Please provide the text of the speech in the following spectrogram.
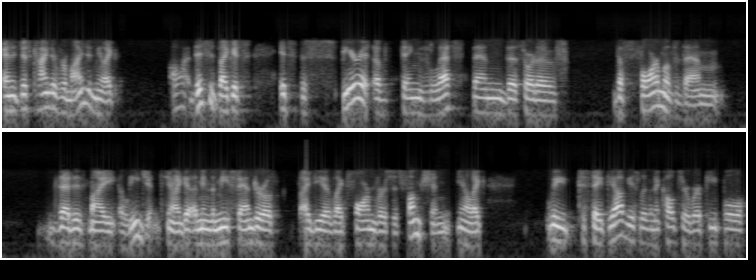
And it just kind of reminded me like, oh, this is like it's it's the spirit of things less than the sort of the form of them that is my allegiance. You know, I get I mean the Mies van der Rohe idea of like form versus function, you know, like we to state the obvious live in a culture where people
